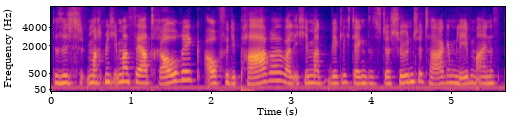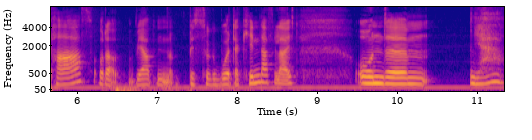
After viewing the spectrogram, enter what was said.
Das ist, macht mich immer sehr traurig, auch für die Paare, weil ich immer wirklich denke, das ist der schönste Tag im Leben eines Paars oder ja, bis zur Geburt der Kinder vielleicht. Und ähm, ja,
